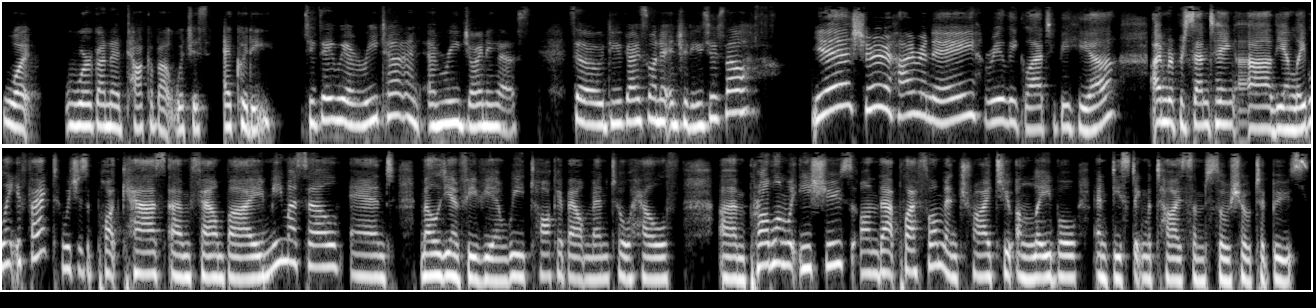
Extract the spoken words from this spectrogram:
what we're going to talk about, which is equity. Today we have Rita and Emery joining us. So, do you guys want to introduce yourself? Yeah, sure. Hi, Renee. Really glad to be here. I'm representing uh, the Unlabeling Effect, which is a podcast um, found by me, myself, and Melody and Vivian. We talk about mental health um, problem or issues on that platform and try to unlabel and destigmatize some social taboos.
